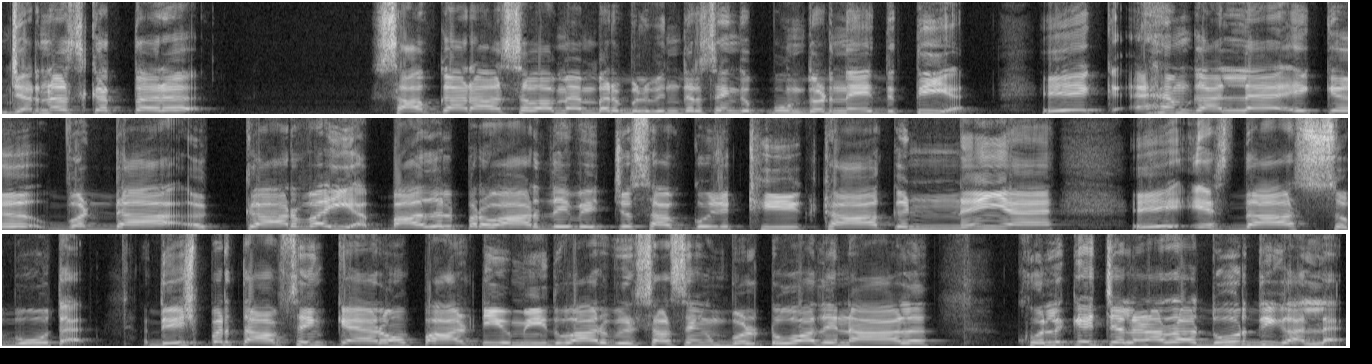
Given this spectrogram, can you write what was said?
ਜਨਰਲ ਸਕੱਤਰ ਸਾਬਕਾ ਰਾਜ ਸਭਾ ਮੈਂਬਰ ਬਲਵਿੰਦਰ ਸਿੰਘ ਭੁੰਦੜ ਨੇ ਦਿੱਤੀ ਹੈ। ਇਹ ਇੱਕ ਅਹਿਮ ਗੱਲ ਹੈ, ਇੱਕ ਵੱਡਾ ਕਾਰਵਾਈ ਹੈ। ਬਾਦਲ ਪਰਿਵਾਰ ਦੇ ਵਿੱਚ ਸਭ ਕੁਝ ਠੀਕ ਠਾਕ ਨਹੀਂ ਹੈ, ਇਹ ਇਸ ਦਾ ਸਬੂਤ ਹੈ। ਦੇਸ਼ ਪ੍ਰਤਾਪ ਸਿੰਘ ਕੈਰੋਂ ਪਾਰਟੀ ਉਮੀਦਵਾਰ ਵਿਰਸਾ ਸਿੰਘ ਬਲਟੋਆ ਦੇ ਨਾਲ ਖੁੱਲ ਕੇ ਚੱਲਣਾ ਤਾਂ ਦੂਰ ਦੀ ਗੱਲ ਹੈ।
